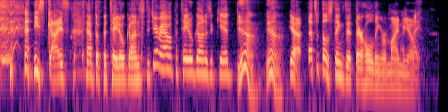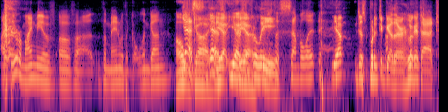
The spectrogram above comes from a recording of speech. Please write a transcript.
these guys have the potato guns. Did you ever have a potato gun as a kid? Yeah, yeah. Yeah, that's what those things that they're holding remind me of. I, I, they remind me of of uh, the man with a golden gun. Oh yes, god, yes, yeah, yeah, yeah. Lee. Just assemble it. Yep, just put it together. Look at that.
